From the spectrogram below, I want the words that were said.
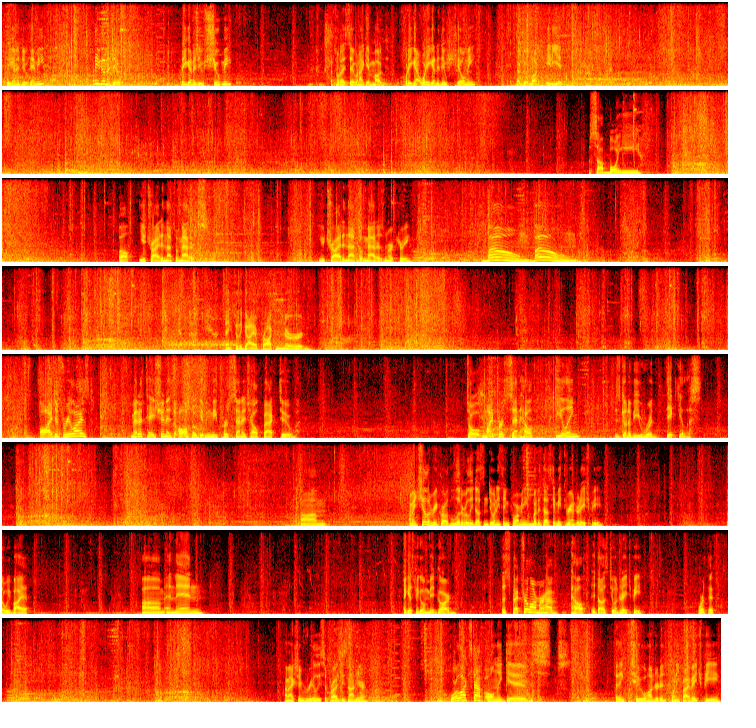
What are you gonna do? Hit me? What are you gonna do? What are you gonna do? Shoot me? That's what I say when I get mugged. What are you gonna What are you gonna do? Kill me? Yeah, good luck, idiot. What's up, boy? Well, you tried, and that's what matters. You tried, and that's what matters, Mercury. Boom! Boom! Thanks for the Gaia proc, nerd. Oh, I just realized meditation is also giving me percentage health back too. So my percent health healing is going to be ridiculous. Um, I mean, Shield of regrowth literally doesn't do anything for me, but it does give me 300 HP. So we buy it. Um, and then I guess we go Midgard. Does spectral armor have health? It does, 200 HP. Worth it. I'm actually really surprised he's not here. Warlock staff only gives, I think, 225 HP.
